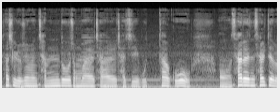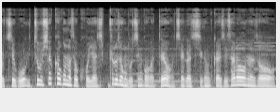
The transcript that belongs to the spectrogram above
사실 요즘은 잠도 정말 잘 자지 못하고, 어, 살은 살대로 찌고, 유튜브 시작하고 나서 거의 한 10kg 정도 찐 것 같아요. 제가 지금까지 살아오면서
